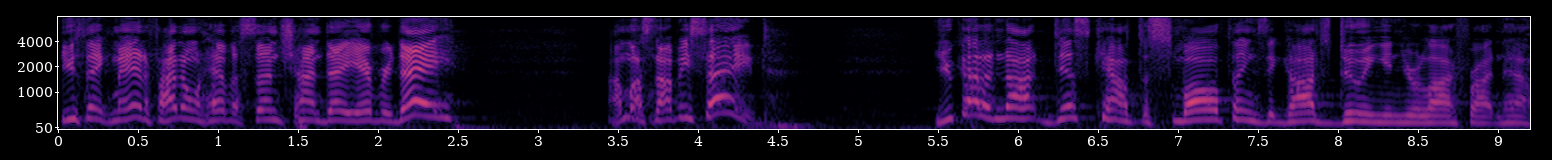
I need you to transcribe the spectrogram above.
you think, man, if I don't have a sunshine day every day, I must not be saved. You got to not discount the small things that God's doing in your life right now.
